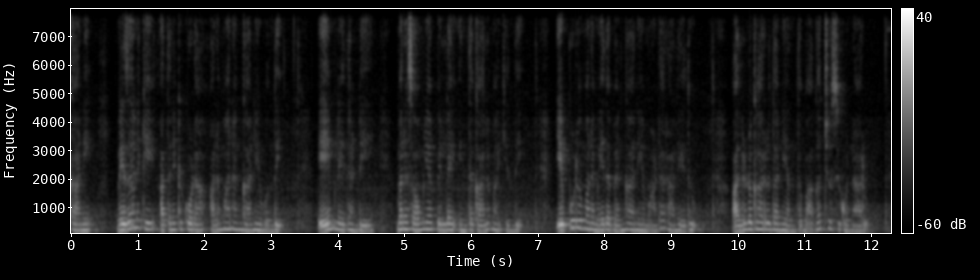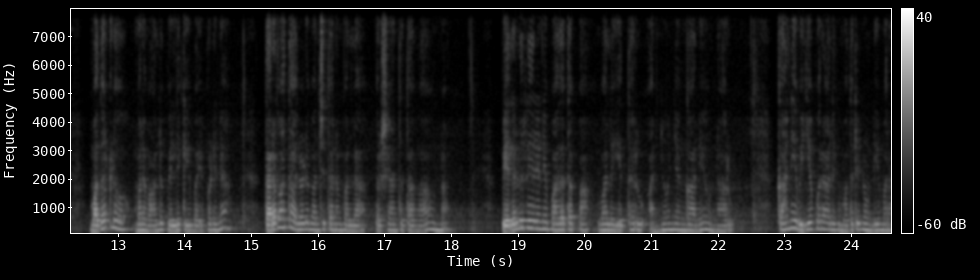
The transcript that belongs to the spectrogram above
కానీ నిజానికి అతనికి కూడా అనుమానంగానే ఉంది. ఏం లేదండి మన సౌమ్య పెళ్ళై ఇంతకాలం అయ్యింది. ఎప్పుడూ మన మీద బెంగ అనే మాట రాలేదు. అల్లుడు గారు దాన్ని అంత బాగా చూసుకున్నారు. మొదట్లో మన వాళ్ళు పెళ్ళికి భయపడినా తర్వాత అల్లుడు మంచితనం వల్ల ప్రశాంతతగా ఉన్నాం. పిల్లలు లేరనే బాధ తప్ప వాళ్ళ ఇద్దరూ అన్యోన్యంగానే ఉన్నారు. కానీ వియ్యపురాలికి మొదటి నుండి మన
